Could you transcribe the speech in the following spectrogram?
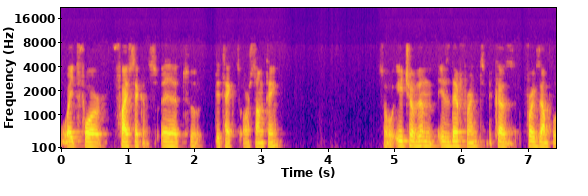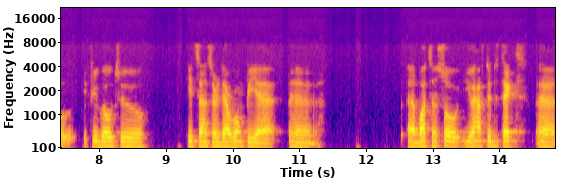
wait for five seconds uh, to detect or something. So each of them is different because for example if you go to heat sensor there won't be a, a, button. So you have to detect uh,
